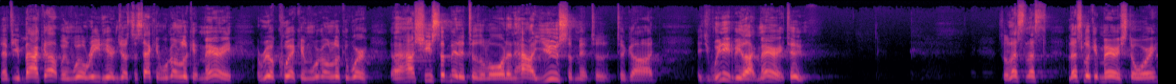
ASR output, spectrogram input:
Now, if you back up, and we'll read here in just a second, we're going to look at Mary real quick, and we're going to look at where uh, how she submitted to the Lord and how you submit to, to God. We need to be like Mary too. So let's let's let's look at Mary's story.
